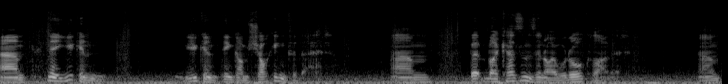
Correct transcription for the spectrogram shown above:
Um, now you can, you can think I'm shocking for that. Um, but my cousins and I would all climb it, um,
